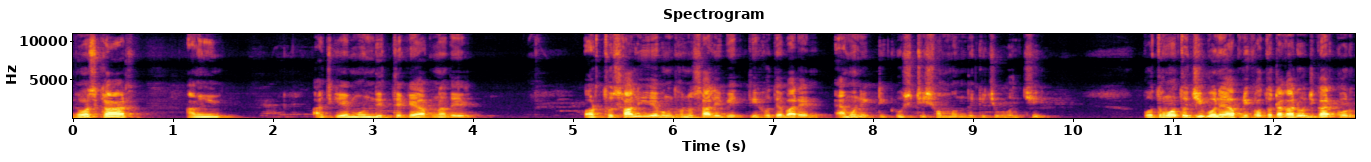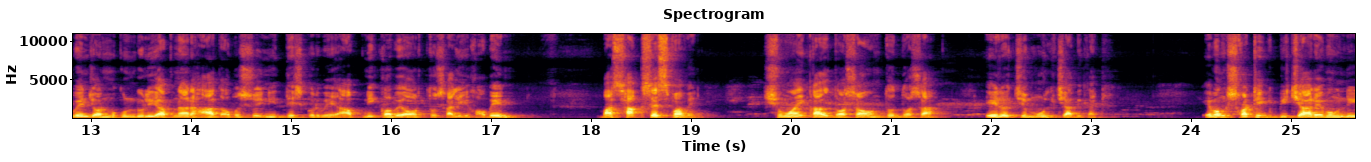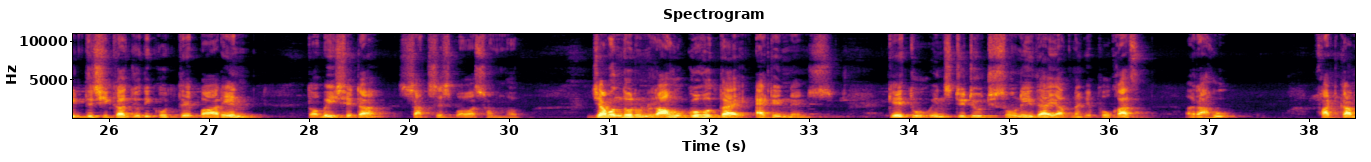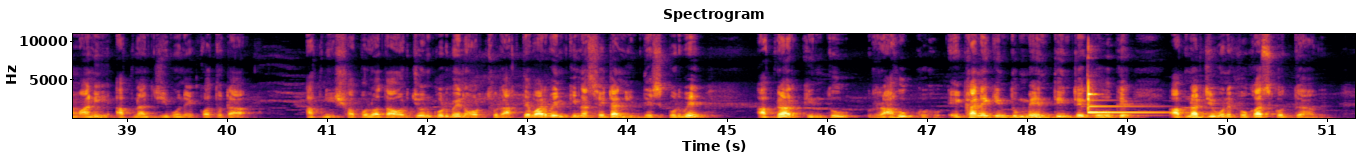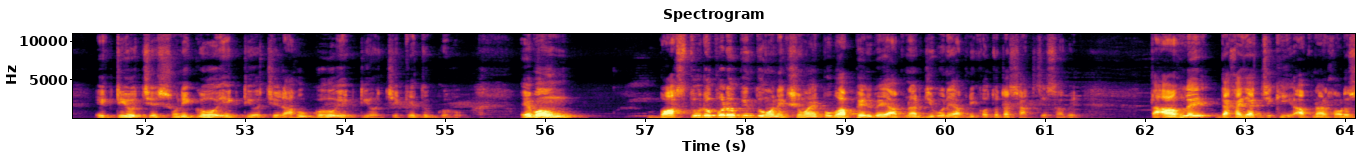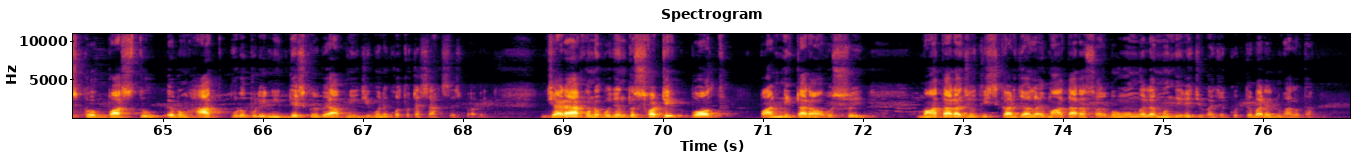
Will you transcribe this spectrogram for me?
নমস্কার। আমি আজকে মন্দির থেকে আপনাদের অর্থশালী এবং ধনশালী ব্যক্তি হতে পারেন এমন একটি কুষ্টি সম্বন্ধে কিছু বলছি। প্রথমত, জীবনে আপনি কত টাকা রোজগার করবেন, জন্মকুণ্ডলী আপনার হাত অবশ্যই নির্দেশ করবে আপনি কবে অর্থশালী হবেন বা সাকসেস পাবেন। সময়কাল, দশা, অন্তর্দশা, এর হচ্ছে মূল চাবিকাঠি। এবং সঠিক বিচার এবং নির্দেশিকা যদি করতে পারেন তবেই সেটা সাকসেস পাওয়া সম্ভব। যেমন ধরুন, রাহু গ্রহ দেয় অ্যাটেন্ডেন্স কেতু ইনস্টিটিউট শনি দেয় আপনাকে ফোকাস রাহু ফাটকা মানি আপনার জীবনে কতটা আপনি সফলতা অর্জন করবেন, অর্থ রাখতে পারবেন কিনা সেটা নির্দেশ করবে আপনার কিন্তু রাহু গ্রহ। এখানে কিন্তু মেন তিনটে গ্রহকে আপনার জীবনে ফোকাস করতে হবে। একটি হচ্ছে শনি গ্রহ, একটি হচ্ছে রাহু গ্রহ, একটি হচ্ছে কেতু গ্রহ। এবং বাস্তুর ওপরেও কিন্তু অনেক সময় প্রভাব ফেলবে আপনার জীবনে আপনি কতটা সাকসেস হবে। তাহলে দেখা যাচ্ছে কি, আপনার হরস্কোপ বাস্তু এবং হাত পুরোপুরি নির্দেশ করবে আপনি জীবনে কতটা সাকসেস পাবেন। যারা এখনও পর্যন্ত সঠিক পথ পাননি, তারা অবশ্যই মা তারা জ্যোতিষ কার্যালয়, মা তারা সর্বমঙ্গলা মন্দিরে যোগাযোগ করতে পারেন। ভালো থাকুন।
